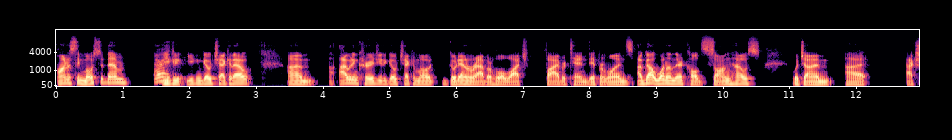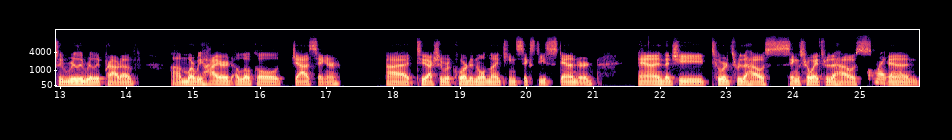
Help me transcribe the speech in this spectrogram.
honestly, most of them all right. you can you can go check it out. Um, I would encourage you to go check them out. Go down a rabbit hole, watch five or 10 different ones. I've got one on there called Song House, which I'm uh, actually really, really proud of, um, where we hired a local jazz singer uh, to actually record an old 1960s standard. And then she toured through the house, sings her way through the house. Oh and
